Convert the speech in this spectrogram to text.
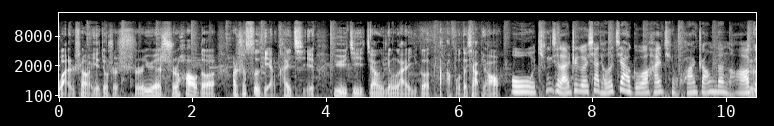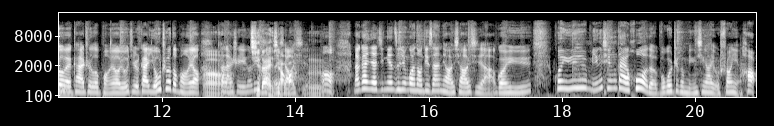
晚上，也就是十月十号的二十四点开启，预计。将迎来一个大幅的下调哦，听起来这个下调的价格还挺夸张的呢啊！各位开车的朋友，尤其是开油车的朋友，看来是一个利好的消息。嗯，来看一下今天资讯罐头第三条消息啊，关于关于明星带货的，不过这个明星啊有双引号。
